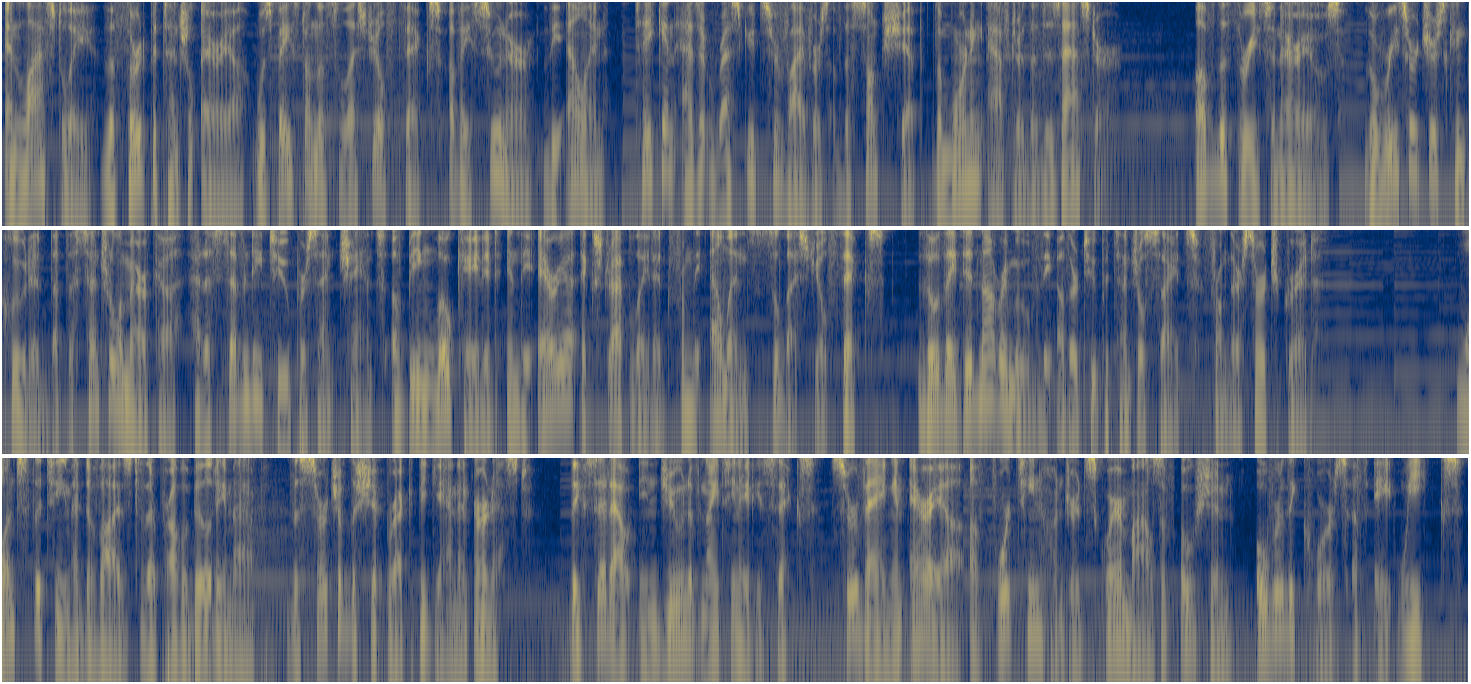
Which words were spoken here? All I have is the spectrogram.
And lastly, the third potential area was based on the celestial fix of a schooner, the Ellen, taken as it rescued survivors of the sunk ship the morning after the disaster. Of the three scenarios, the researchers concluded that the Central America had a 72% chance of being located in the area extrapolated from the Ellen's celestial fix, though they did not remove the other two potential sites from their search grid. Once the team had devised their probability map, the search of the shipwreck began in earnest. They set out in June of 1986, surveying an area of 1,400 square miles of ocean over the course of eight weeks.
